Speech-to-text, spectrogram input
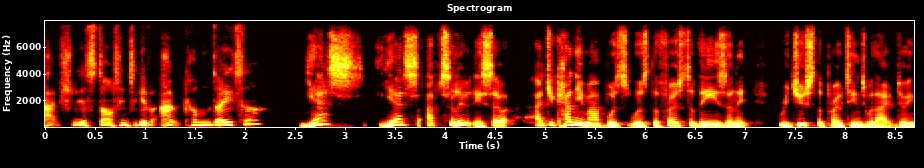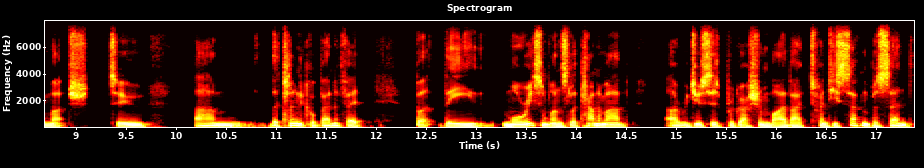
actually are starting to give outcome data. Yes, yes, absolutely. So aducanumab was was the first of these, and it reduced the proteins without doing much to um, the clinical benefit. But the more recent ones, lecanemab, uh, reduces progression by about twenty seven percent,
